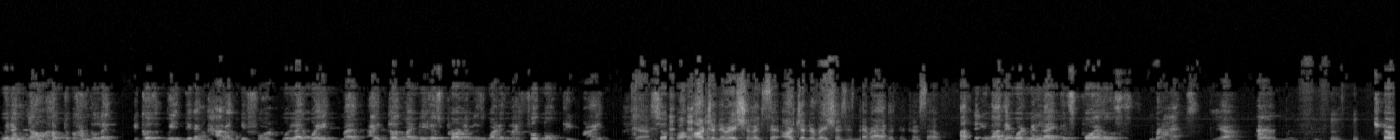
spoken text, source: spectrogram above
we don't know how to handle it because we didn't have it before. We're like, wait, but I thought my biggest problem is what is my football team, right? Yeah. So Well, our generation, like you said, our generation has never had that kind of stuff. nothing, nothing. We've been like spoiled brats. Yeah. And sure,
